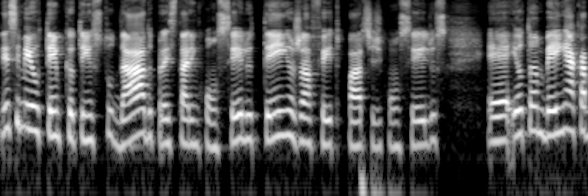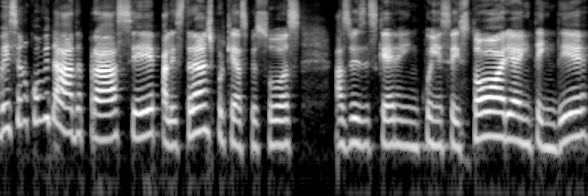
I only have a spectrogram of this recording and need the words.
Nesse meio tempo que eu tenho estudado para estar em conselho, tenho já feito parte de conselhos, é, eu também acabei sendo convidada para ser palestrante, porque as pessoas às vezes querem conhecer a história, entender.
